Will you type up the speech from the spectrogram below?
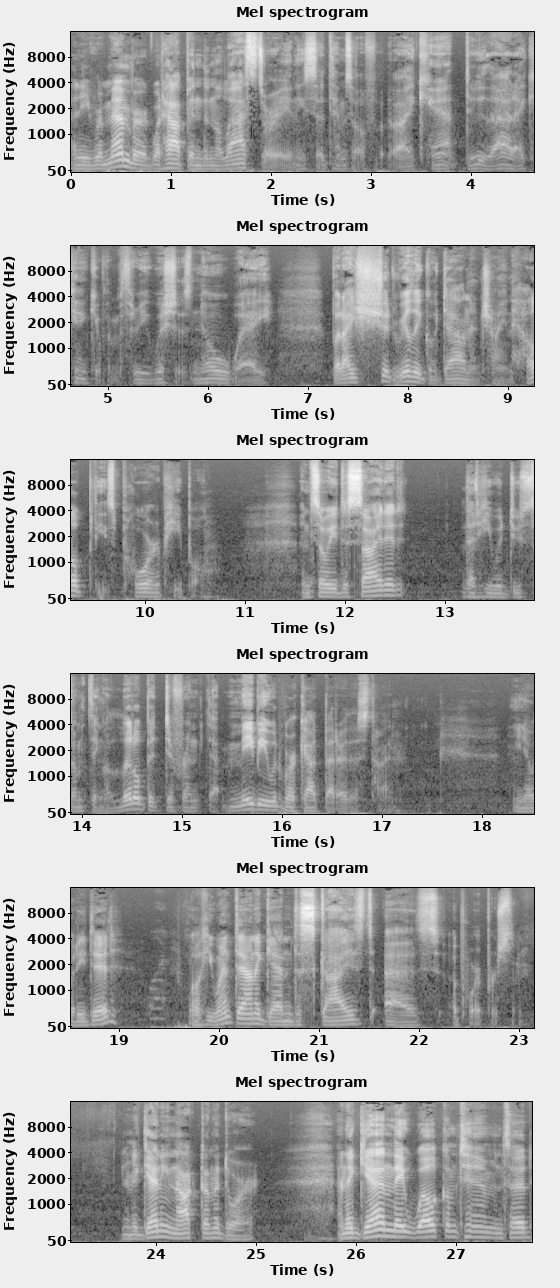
and he remembered what happened in the last story, and he said to himself, I can't do that. I can't give them three wishes. No way. But I should really go down and try and help these poor people. And so he decided that he would do something a little bit different that maybe would work out better this time. You know what he did? What? Well, he went down again disguised as a poor person. And again he knocked on the door. And again they welcomed him and said,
